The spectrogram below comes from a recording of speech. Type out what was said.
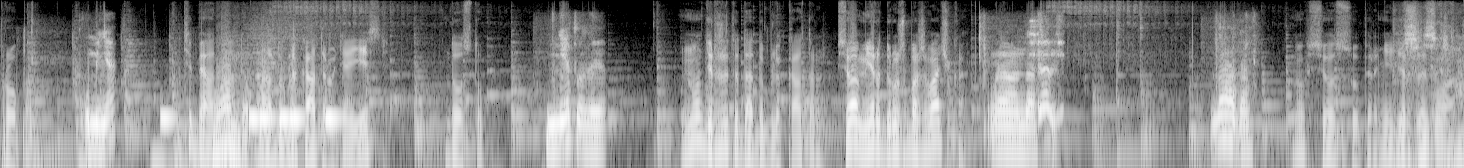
пропы? У меня? У тебя, да. Ладно. А дубликатор у тебя есть? Доступ. Нету, наверное. Ну, держи тогда дубликатор. Все, мир, дружба, жвачка. А, да. Да, да, Ну все, супер, не держи зла.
